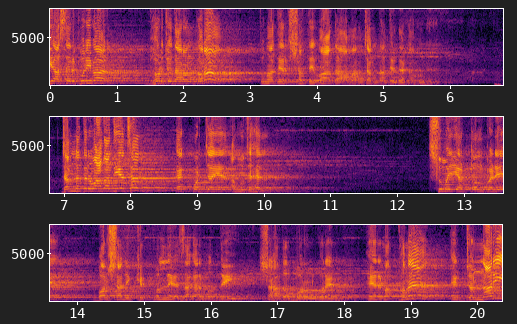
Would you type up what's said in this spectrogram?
ইয়াসের পরিবার, ধৈর্য ধারণ করো, তোমাদের সাথে ওয়াদা আমার জান্নাতে দেখা হবে। জান্নাতের ওয়াদা দিয়েছেন। এক পর্যায়ে আবু জাহেল সুমাইয়ার তল পেড়ে বর্ষা নিক্ষেপ করলে জাগার মধ্যেই শাহাদত বরণ করেন। এর মাধ্যমে একজন নারী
